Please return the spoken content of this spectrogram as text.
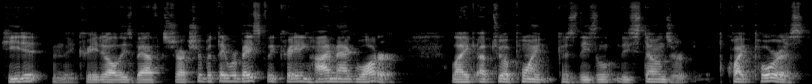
heat it and they created all these bath structure, but they were basically creating high mag water, like up to a point because these these stones are quite porous,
